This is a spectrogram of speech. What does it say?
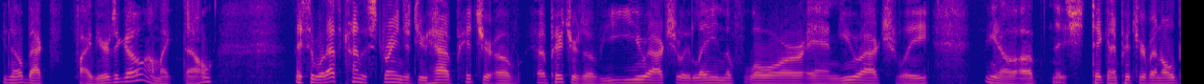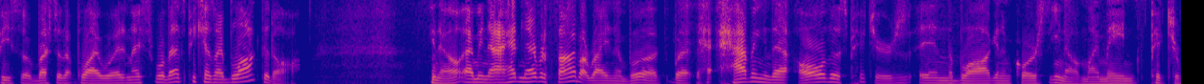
You know, back five years ago?" I'm like, "No." They said, "Well, that's kind of strange that you have picture of uh, pictures of you actually laying the floor and you actually, you know, uh, sh- taking a picture of an old piece of busted up plywood." And I said, "Well, that's because I blocked it all." You know, I mean, I had never thought about writing a book, but ha- having that all those pictures in the blog, and of course, you know, my main picture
